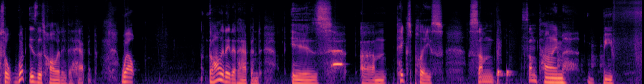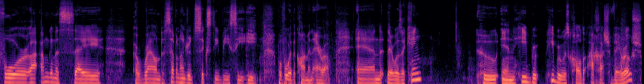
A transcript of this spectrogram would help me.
so, what is this holiday that happened? Well, the holiday that happened is um, takes place some sometime before. I'm going to say around 760 BCE, before the Common Era, and there was a king who in Hebrew Hebrew was called Achashverosh,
